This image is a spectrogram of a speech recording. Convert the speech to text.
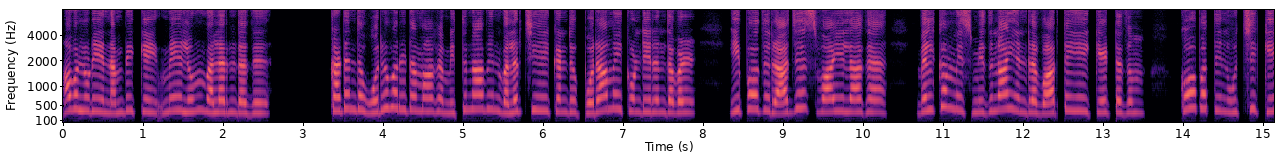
அவளுடைய நம்பிக்கை மேலும் வளர்ந்தது. கடந்த ஒரு வருடமாக மிதுனாவின் வளர்ச்சியைக் கண்டு பொறாமை கொண்டிருந்தவள் இப்போது ராஜேஷ் வாயிலாக வெல்கம் மிஸ் மிதுனா என்ற வார்த்தையை கேட்டதும் கோபத்தின் உச்சிக்கே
